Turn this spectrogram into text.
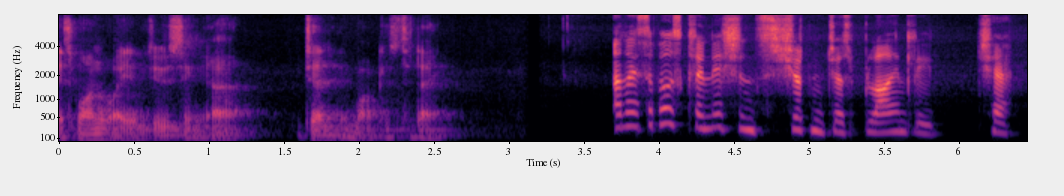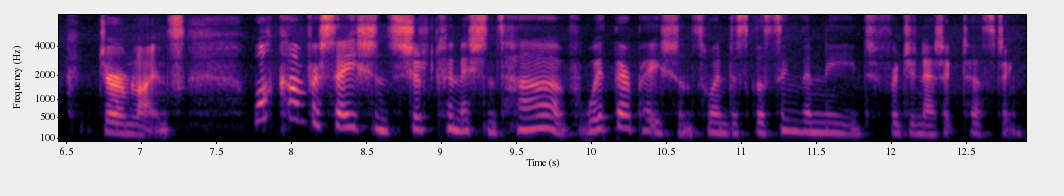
is one way of using uh, genetic markers today. And I suppose clinicians shouldn't just blindly check germlines. What conversations should clinicians have with their patients when discussing the need for genetic testing?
